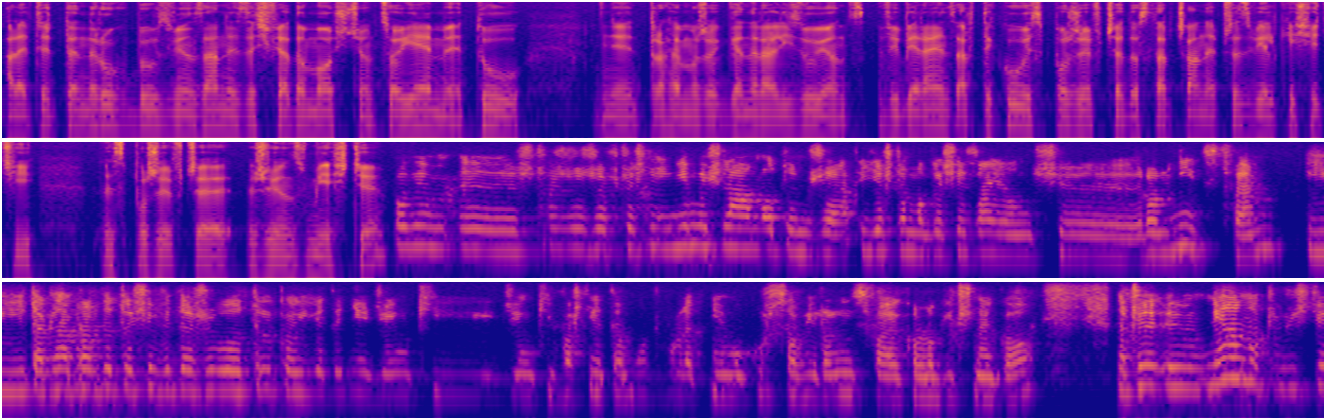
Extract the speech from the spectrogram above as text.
Ale czy ten ruch był związany ze świadomością, co jemy tu, trochę może generalizując, wybierając artykuły spożywcze dostarczane przez wielkie sieci spożywcze, żyjąc w mieście? Powiem y, szczerze, że wcześniej nie myślałam o tym, że jeszcze mogę się zająć y, rolnictwem i tak naprawdę to się wydarzyło tylko i jedynie dzięki, dzięki właśnie temu dwuletniemu kursowi rolnictwa ekologicznego. Znaczy, y, miałam oczywiście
